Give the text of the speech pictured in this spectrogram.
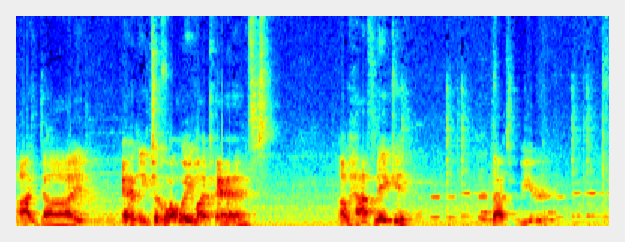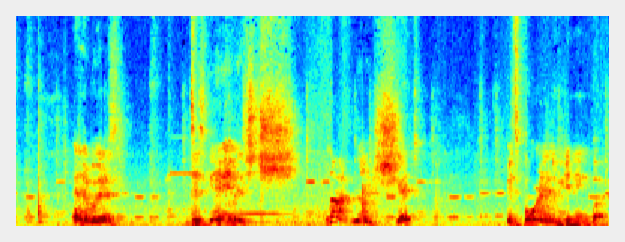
I died, and they took away my pants. I'm half naked. That's weird. Anyways, this game is not really shit. It's boring in the beginning, but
